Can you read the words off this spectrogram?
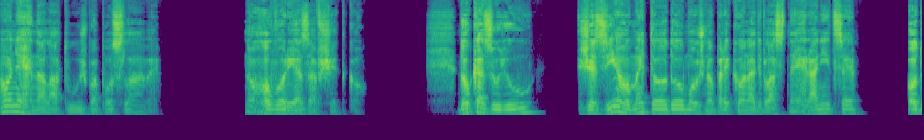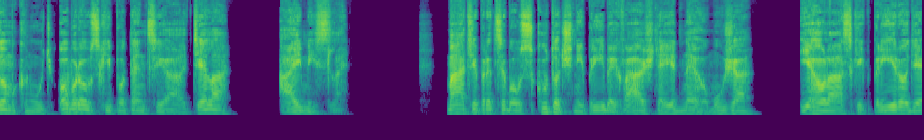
ho nehnala túžba po sláve no hovoria za všetko. Dokazujú, že s jeho metódou možno prekonať vlastné hranice, odomknúť obrovský potenciál tela aj mysle. Máte pred sebou skutočný príbeh vážne jedného muža, jeho lásky k prírode,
